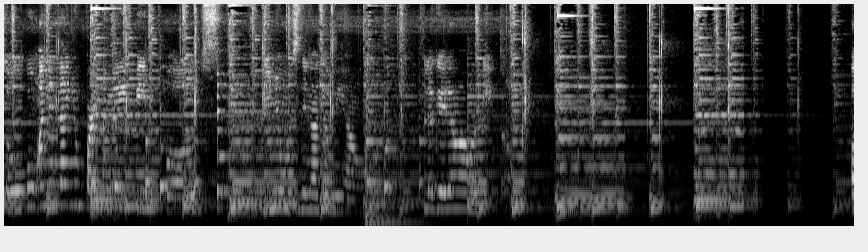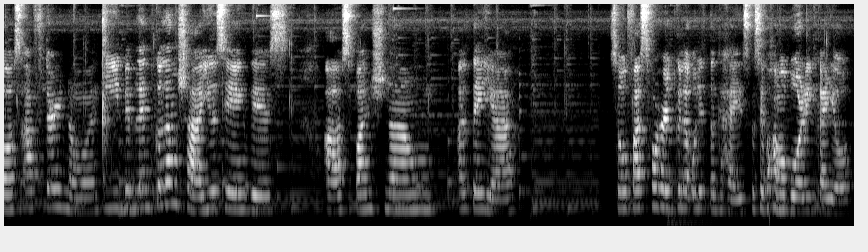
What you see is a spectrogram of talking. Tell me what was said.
So, kung ano lang yung part na may pimples, yun yung mas dinadamihan ko. Lagay lang ako dito. Tapos, after nun, i-blend ko lang siya using this uh, sponge ng Altea. So, fast forward ko lang ulit to guys, kasi baka maboring kayo.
